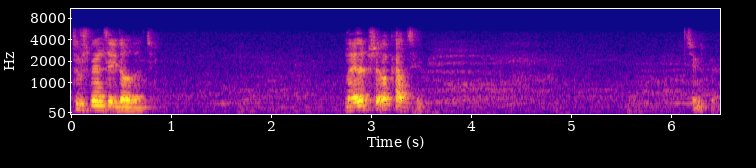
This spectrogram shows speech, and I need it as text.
Cóż więcej dodać. Najlepsze wakacje. Dziękuję.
